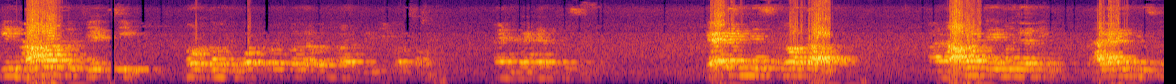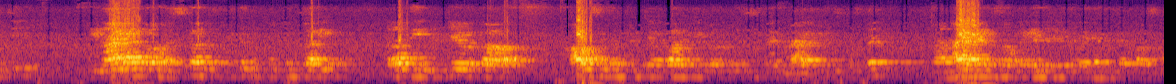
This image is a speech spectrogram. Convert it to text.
ఈ నాలుగు చేర్చి నూట తొమ్మిది కోట్ల రూపాయలు కోసం ఆయన కేటాయింపు చేశారు కేటాయింపు చేసిన తర్వాత ఆ గారిని నాగానికి తీసుకొచ్చి ఈ నాగారంలో చూపించాలి తర్వాత ఈ విద్య యొక్క ఆవశ్యకత చెప్పాలని తీసుకొస్తే ఆ ఏం జరిగిందో చెప్పాల్సిన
